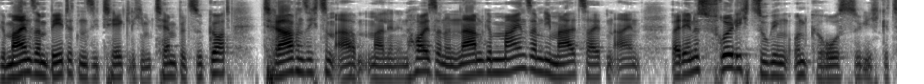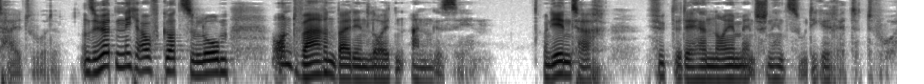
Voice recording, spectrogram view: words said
gemeinsam beteten sie täglich im Tempel zu Gott, trafen sich zum Abendmahl in den Häusern und nahmen gemeinsam die Mahlzeiten ein, bei denen es fröhlich zuging und großzügig geteilt wurde. Und sie hörten nicht auf, Gott zu loben und waren bei den Leuten angesehen. Und jeden Tag fügte der Herr neue Menschen hinzu, die gerettet wurden.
